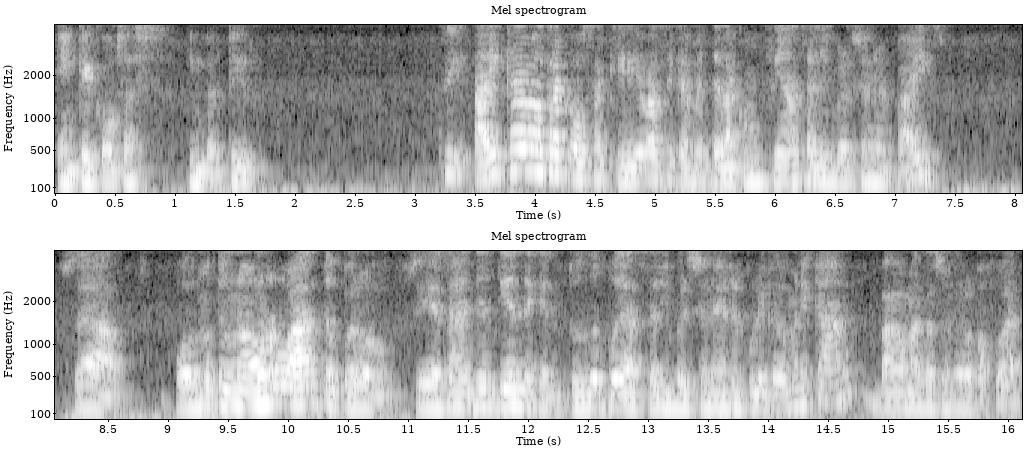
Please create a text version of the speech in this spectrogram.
en qué cosas invertir. Sí, ahí cabe otra cosa que es básicamente la confianza en la inversión en el país. O sea, podemos tener un ahorro alto, pero si esa gente entiende que tú no puedes hacer inversiones en República Dominicana, van a mandar su dinero para afuera.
